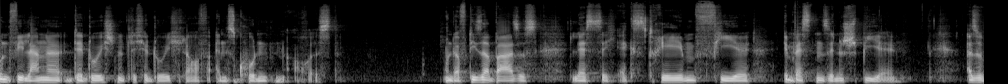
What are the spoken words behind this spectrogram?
und wie lange der durchschnittliche Durchlauf eines Kunden auch ist. Und auf dieser Basis lässt sich extrem viel im besten Sinne spielen. Also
